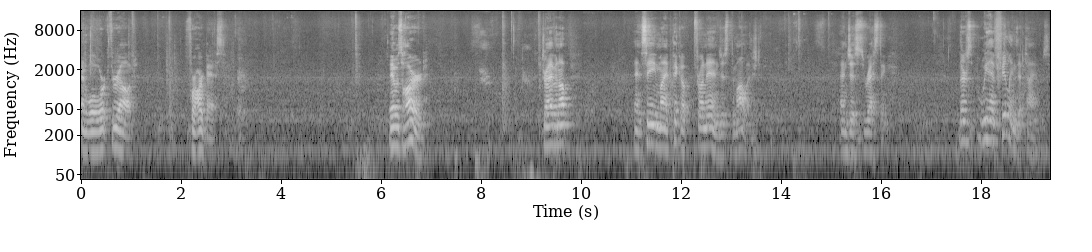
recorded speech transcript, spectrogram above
and will work throughout for our best. It was hard driving up and seeing my pickup front end just demolished and just resting. There's, we have feelings at times.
